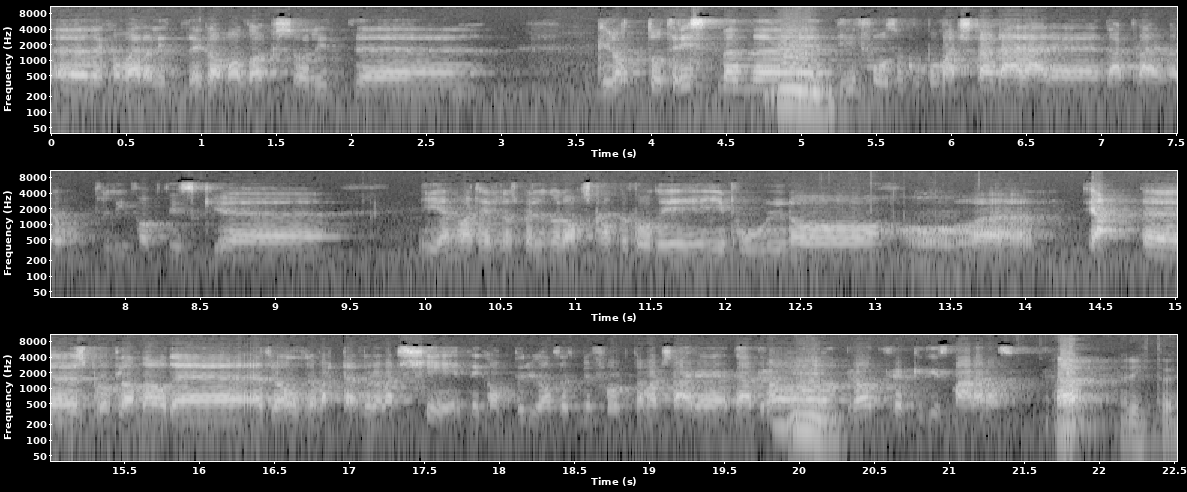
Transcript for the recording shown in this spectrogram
Uh, det kan være litt gammeldags og litt eh, grått og trist, men mm. de få som kommer på match der, der, er, der pleier det å være ordentlig liv, faktisk. Uh, igjen vært heldig å spille noen landskamper både i, i Polen og, og eh, ja, Østblokklandet. Og det, jeg tror jeg aldri har vært der hvor det har vært kjedelige kamper. Uansett hvor mye folk det har vært, så er det, det er bra, bra trøkk i de som er der. altså. Ja, riktig.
